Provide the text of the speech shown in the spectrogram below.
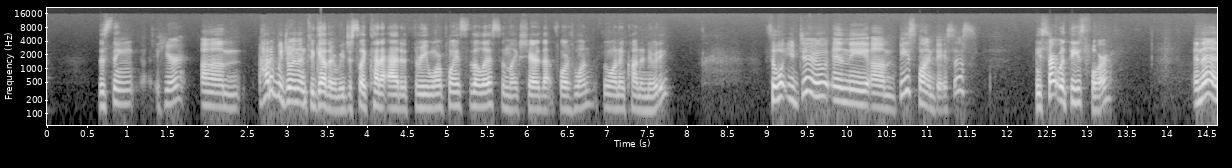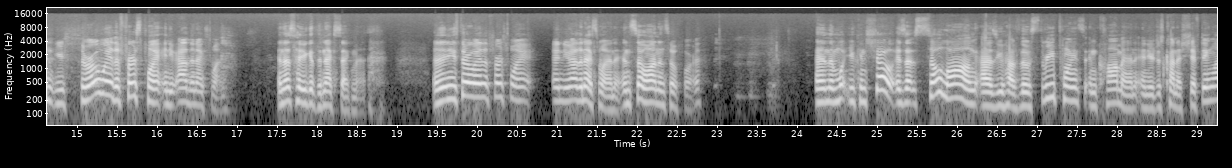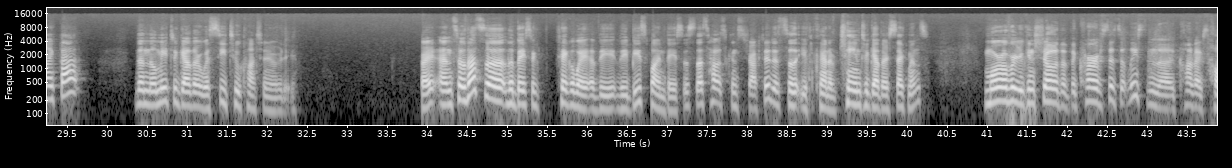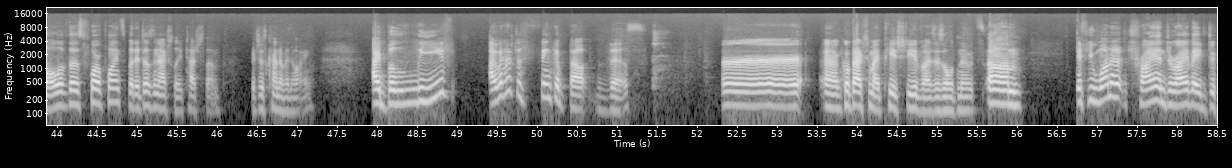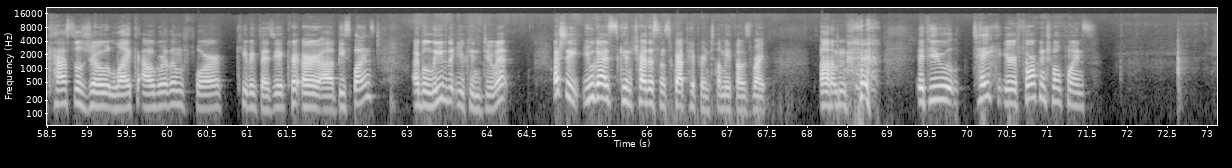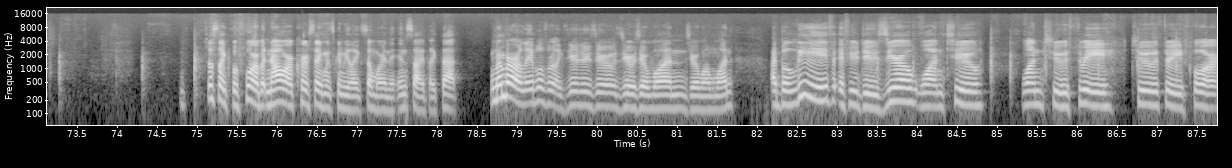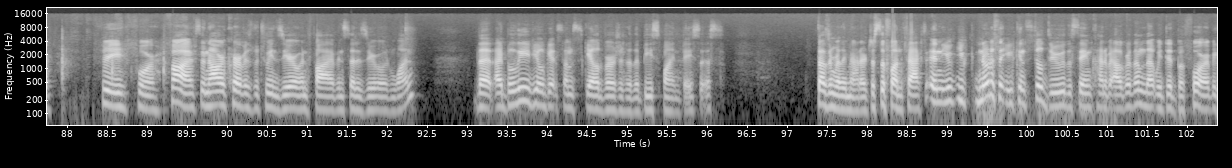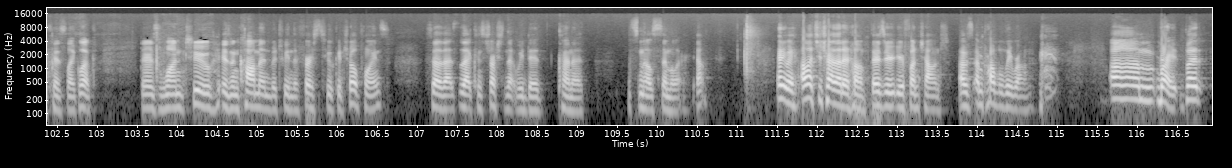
this thing here, um, how did we join them together? We just like kind of added three more points to the list and like shared that fourth one if we wanted continuity. So what you do in the um, B-spline basis, you start with these four, and then you throw away the first point and you add the next one. And that's how you get the next segment. And then you throw away the first point and you add the next one, and so on and so forth. And then what you can show is that so long as you have those three points in common and you're just kind of shifting like that, then they'll meet together with C2 continuity. Right? And so that's the, the basic takeaway of the, the B-spline basis. That's how it's constructed, It's so that you can kind of chain together segments. Moreover, you can show that the curve sits at least in the convex hull of those four points, but it doesn't actually touch them, which is kind of annoying. I believe, I would have to think about this. Er, uh, go back to my PhD advisor's old notes. Um, if you want to try and derive a de Casteljau-like algorithm for cubic Bezier or uh, B-splines, I believe that you can do it. Actually, you guys can try this on scrap paper and tell me if I was right. Um, if you take your four control points, just like before, but now our curve segment is going to be like somewhere in the inside like that. Remember our labels were like 0, 0, 0, 0, 1, 0, 1, 1. I believe if you do 0, 1, 2, 1, 2, 3, 2, 3, 4, 3, 4, 5, so now our curve is between 0 and 5 instead of 0 and 1, that I believe you'll get some scaled version of the B-spline basis. Doesn't really matter, just a fun fact. And you, you notice that you can still do the same kind of algorithm that we did before because like, look, there's 1, 2 is in common between the first two control points. So that, that construction that we did kind of smells similar, yeah? Anyway, I'll let you try that at home. There's your, your fun challenge. I was, I'm probably wrong. um, right, but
